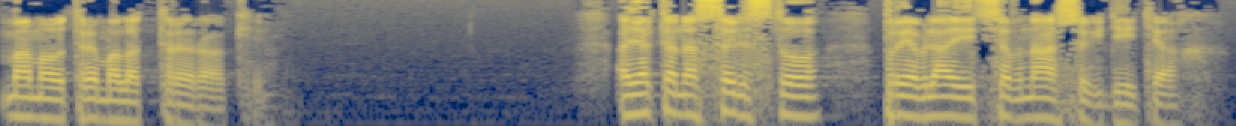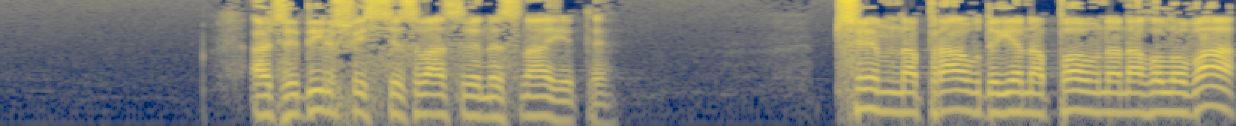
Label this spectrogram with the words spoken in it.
Мама отримала 3 роки. А як те насильство проявляється в наших дітях. Адже більшість з вас ви не знаєте, чим направду є наповнена голова,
